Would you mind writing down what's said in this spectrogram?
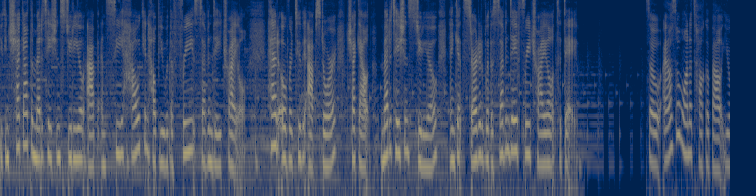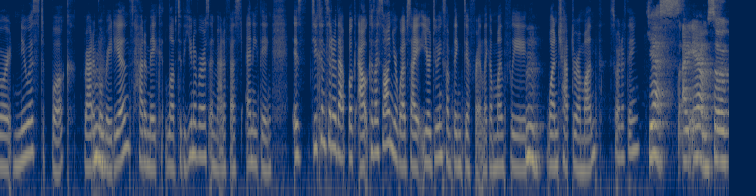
you can check out the Meditation Studio app and see how it can help you with a free seven day trial. Head over to the App Store, check out Meditation Studio, and get started with a seven day free trial today. So, I also want to talk about your newest book, Radical mm. Radiance: How to Make Love to the Universe and Manifest Anything. Is do you consider that book out cuz I saw on your website you're doing something different, like a monthly mm. one chapter a month sort of thing? Yes, I am. So,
